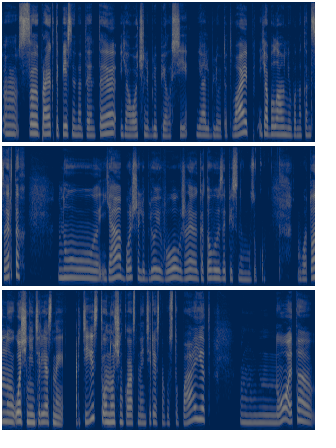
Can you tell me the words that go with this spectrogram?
Э, С проекта «Песни на ТНТ» я очень люблю PLC. Я люблю этот вайб. Я была у него на концертах. Ну, я больше люблю его уже готовую записанную музыку. Вот. Он очень интересный артист, он очень классно, интересно выступает. Но это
